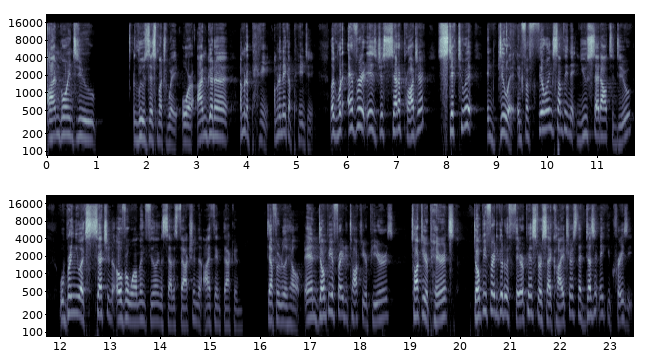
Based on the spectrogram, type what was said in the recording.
I'm going to lose this much weight, or I'm gonna I'm gonna paint. I'm gonna make a painting. Like whatever it is, just set a project, stick to it, and do it. And fulfilling something that you set out to do will bring you like such an overwhelming feeling of satisfaction that I think that could definitely really help. And don't be afraid to talk to your peers, talk to your parents. Don't be afraid to go to a therapist or a psychiatrist. That doesn't make you crazy.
